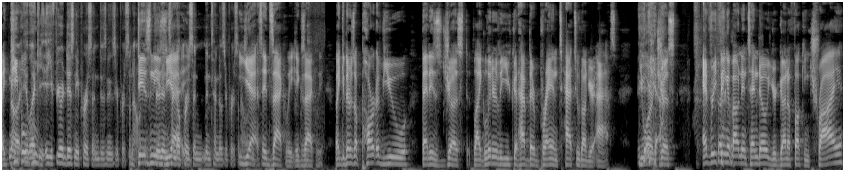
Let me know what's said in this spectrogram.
Like No, people like who, if you're a Disney person, Disney's your personality. If you're a Disney's- Nintendo yeah, person, Nintendo's your personality. Yes, exactly, exactly. Like there's a part of you that is just like literally you could have their brand tattooed on your ass. You are Yeah. just everything about Nintendo you're gonna fucking try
